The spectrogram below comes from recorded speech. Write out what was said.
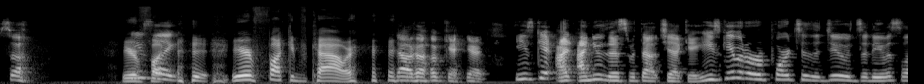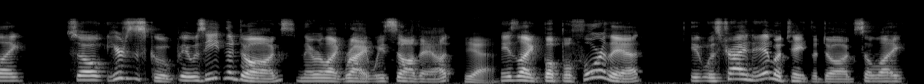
So You're He's fuck- like- you're a fucking coward. No, no, okay. Here. He's get. I, I knew this without checking. He's giving a report to the dudes, and he was like, "So here's the scoop. It was eating the dogs." And they were like, "Right, we saw that." yeah. He's like, "But before that, it was trying to imitate the dogs. So like,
